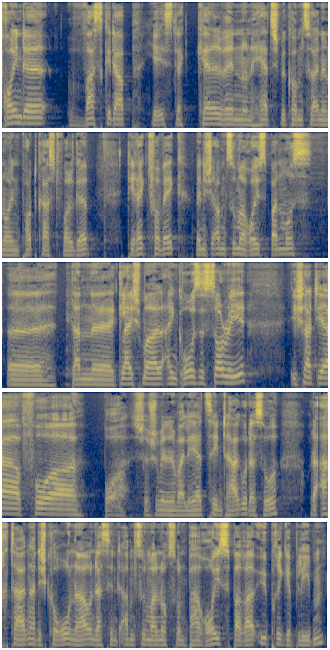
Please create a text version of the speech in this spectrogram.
Freunde, was geht ab? Hier ist der Kelvin und herzlich willkommen zu einer neuen Podcast-Folge. Direkt vorweg, wenn ich ab und zu mal räuspern muss, äh, dann äh, gleich mal ein großes Sorry. Ich hatte ja vor, boah, ist ja schon wieder eine Weile her, zehn Tage oder so, oder acht Tagen hatte ich Corona und das sind ab und zu mal noch so ein paar Räusperer übrig geblieben.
